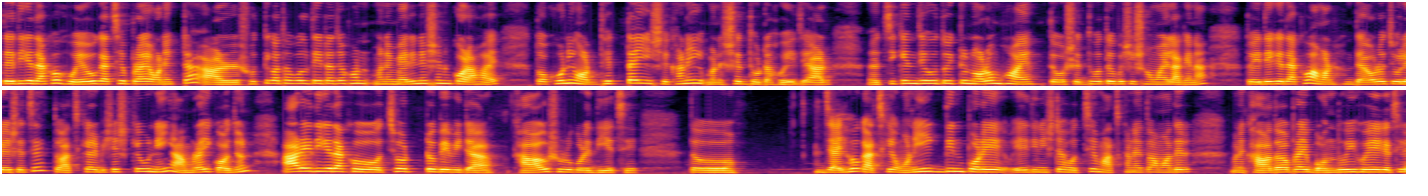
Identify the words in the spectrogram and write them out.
তো এদিকে দেখো হয়েও গেছে প্রায় অনেকটা। আর সত্যি কথা বলতে এটা যখন মানে ম্যারিনেশন করা হয়, তখনই অর্ধেকটাই সেখানেই মানে সেদ্ধটা হয়ে যায়। আর চিকেন যেহেতু একটু নরম হয়, তো সেদ্ধ হতেও বেশি সময় লাগে না। তো এদিকে দেখো আমার দেওরও চলে এসেছে। তো আজকে আর বিশেষ কেউ নেই, আমরাই কজন। আর এদিকে দেখো ছোট্ট বেবিটা খাওয়াও শুরু করে দিয়েছে। তো যাই হোক আজকে অনেক দিন পরে এই জিনিসটা হচ্ছে। মাঝখানে তো আমাদের মানে খাওয়া দাওয়া প্রায় বন্ধই হয়ে গেছিল,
